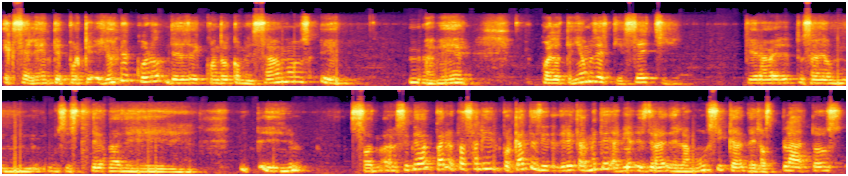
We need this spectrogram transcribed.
Excelente, porque yo me acuerdo desde cuando comenzamos, eh, a ver, cuando teníamos el Kiesechi, que era, tú sabes, un, sistema de son, para, para, salir, porque antes directamente había de la, música, de los platos,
